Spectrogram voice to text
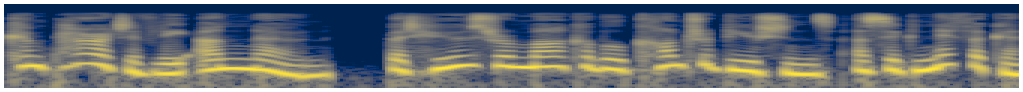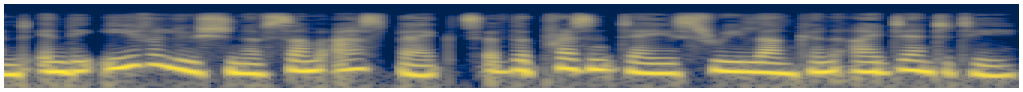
comparatively unknown, but whose remarkable contributions are significant in the evolution of some aspects of the present day Sri Lankan identity.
